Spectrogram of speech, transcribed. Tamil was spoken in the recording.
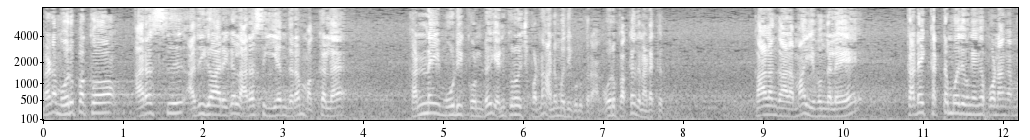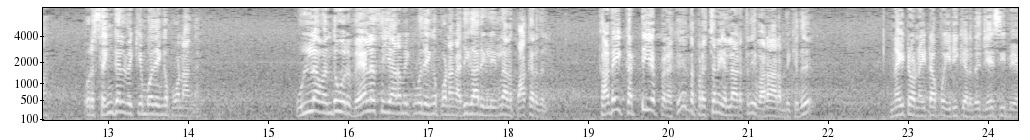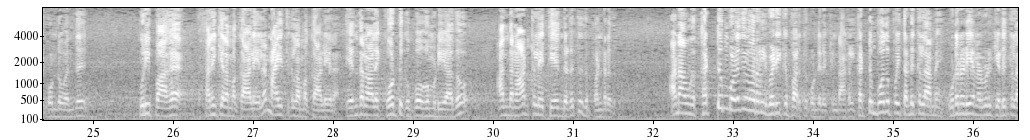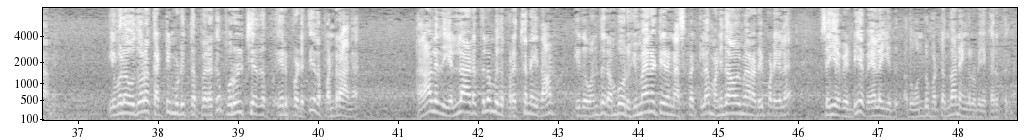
மேடம் ஒரு பக்கம் அரசு அதிகாரிகள் அரசு இயந்திரம் மக்களை கண்ணை மூடிக்கொண்டு என்கரேஜ் பண்ண அனுமதி கொடுக்குறாங்க. ஒரு பக்கம் இது நடக்குது. காலங்காலமாக இவங்களே கடை கட்டும் போது இவங்க எங்கே போனாங்கம்மா? ஒரு செங்கல் வைக்கும் போது எங்கே போனாங்க? உள்ள வந்து ஒரு வேலை செய்ய ஆரம்பிக்கும் போது எங்கே போனாங்க? அதிகாரிகள் இல்லை அதை பார்க்கறது இல்லை கடை கட்டிய பிறகு இந்த பிரச்சனை எல்லா இடத்துலையும் வர ஆரம்பிக்குது. நைட்டோ நைட்டாக போய் இடிக்கிறது ஜேசிபியை கொண்டு வந்து குறிப்பாக சனிக்கிழமை காலையில் ஞாயிற்றுக்கிழமை காலையில் எந்த நாளைக்கு கோர்ட்டுக்கு போக முடியாதோ அந்த நாட்களை தேர்ந்தெடுத்து இது பண்றது. ஆனால் அவங்க கட்டும் பொழுது இவர்கள் வேடிக்கை பார்த்து கொண்டிருக்கின்றார்கள். கட்டும்போது போய் தடுக்கலாமே. உடனடியாக நடவடிக்கை எடுக்கலாமே. இவ்வளவு தூரம் கட்டி முடித்த பிறகு பொருள் சேதம் ஏற்படுத்தி இதை பண்றாங்க. அதனால் இது எல்லா இடத்திலும் இது பிரச்சனை தான். இது வந்து ரொம்ப ஒரு ஹியூமனிட்டேரியன் அஸ்பெக்ட்ல மனிதாபிமான அடிப்படையில் செய்ய வேண்டிய வேலை இது. அது ஒன்று மட்டும்தான் எங்களுடைய கருத்துங்க.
